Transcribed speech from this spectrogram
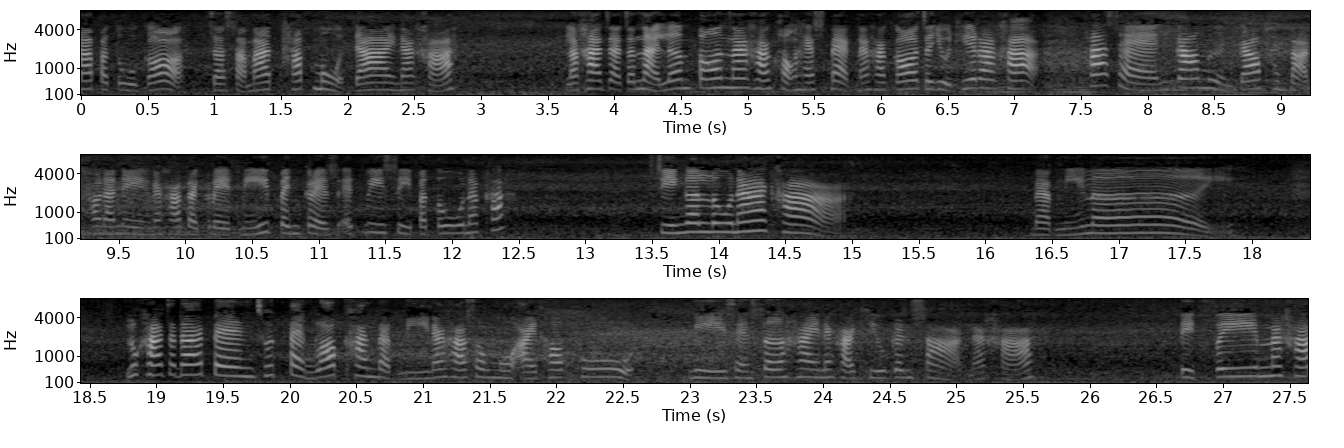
5 ประตูก็จะสามารถพับโหมดได้นะคะ ราคาจัดจำหน่ายเริ่มต้นนะคะของ Hatchback นะคะก็จะอยู่ที่ราคา599,000 บาทเท่านั้นเองนะคะ แต่เกรดนี้เป็นเกรด SV 4 ประตูนะคะ สีเงินลูน่าค่ะ แบบนี้เลย ลูกค้าจะได้เป็นชุดแต่งรอบคันแบบนี้นะคะ ทรงโมไอท่อปคู่ มีเซ็นเซอร์ให้นะคะ คิ้วกันสาดนะคะ ติดฟิล์มนะคะ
